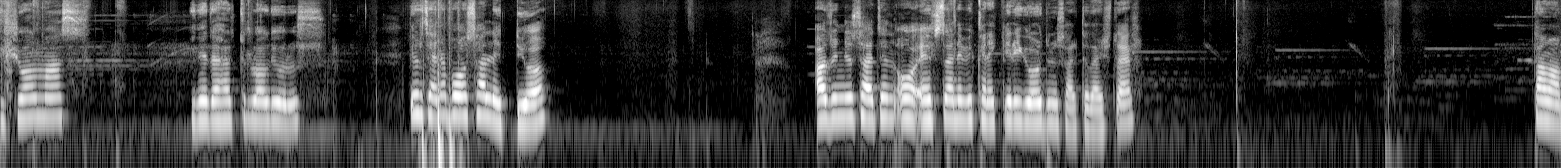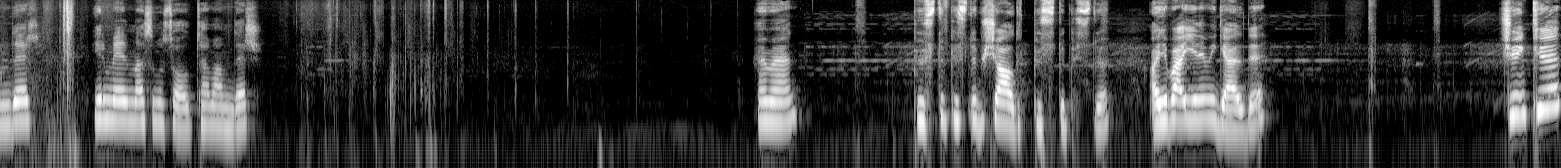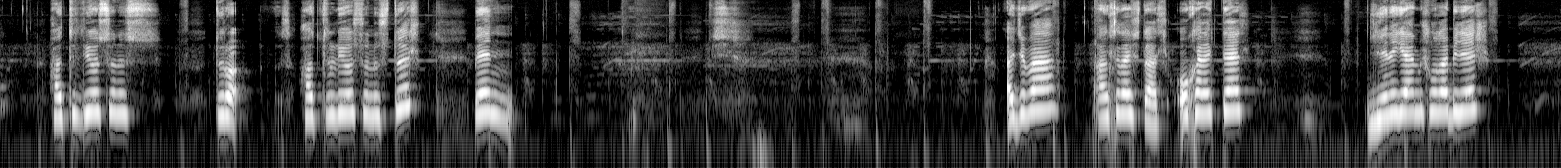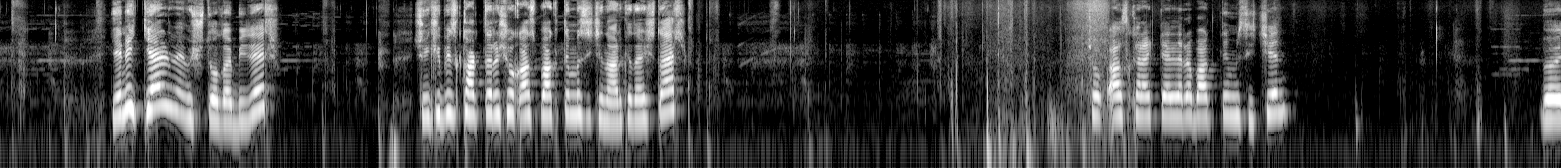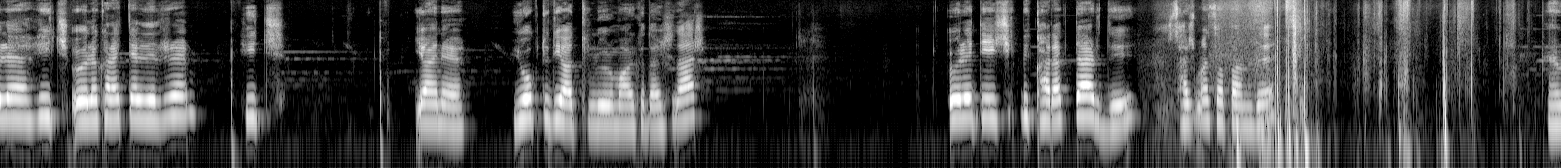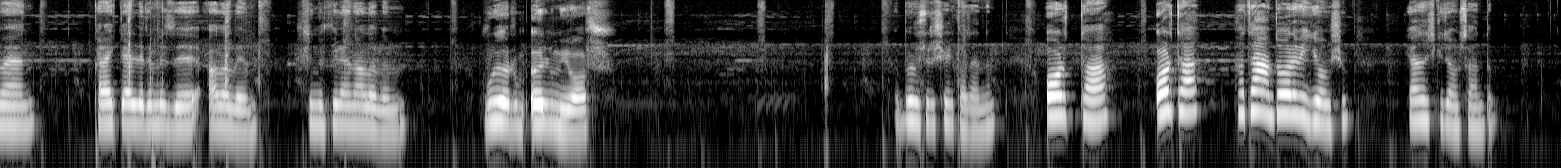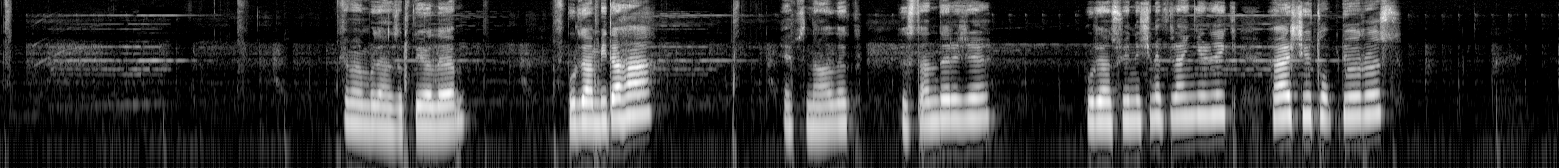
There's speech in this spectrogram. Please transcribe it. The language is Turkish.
Bir şey olmaz. Yine de her türlü alıyoruz. Bir tane boss hallet diyor. Az önce zaten o efsanevi karakteri gördünüz arkadaşlar. Tamamdır. 20 elmasımız oldu tamamdır. Hemen püstü püstü bir şey aldık püstü püstü. Acaba yeni mi geldi? Çünkü hatırlıyorsunuz dur hatırlıyorsunuzdur. Ben Acaba arkadaşlar o karakter yeni gelmiş olabilir. Yeni gelmemiş de olabilir. Çünkü biz kartlara çok az baktığımız için arkadaşlar. Çok az karakterlere baktığımız için böyle hiç öyle karakterleri hiç yani yoktu diye hatırlıyorum arkadaşlar öyle değişik bir karakterdi. Saçma sapandı. Hemen karakterlerimizi alalım. Şunu filan alalım. Vuruyorum ölmüyor. Bir sürü şey kazandım. Orta. Orta. Ha tamam doğru biliyormuşum. Yanlış gidiyorum sandım. Hemen buradan zıplayalım. Buradan bir daha. Hepsini aldık. Hızlandırıcı. Buradan suyun içine falan girdik. Her şeyi topluyoruz.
